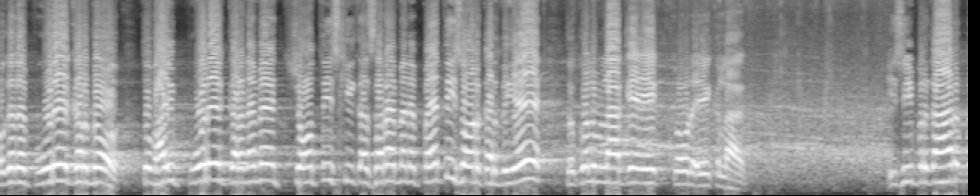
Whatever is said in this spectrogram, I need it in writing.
वो कहते, पूरे कर दो। तो भाई, पूरे करने में चौंतीस की कसर है, मैंने पैंतीस और कर दिए तो कुल मिला के एक करोड़ एक लाख। इसी प्रकार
